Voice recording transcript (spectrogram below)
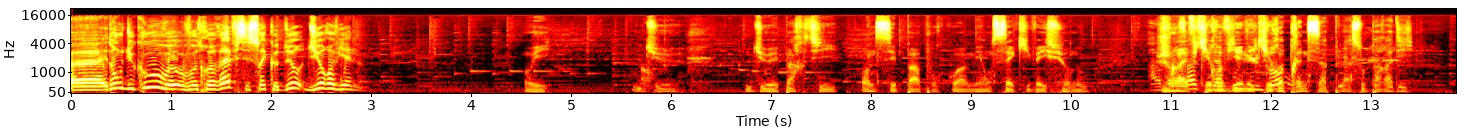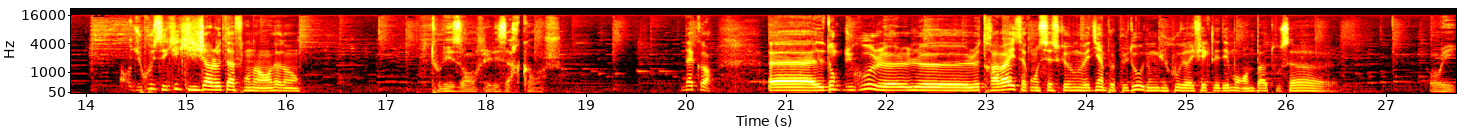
Euh, et donc du coup, vo- votre rêve, ce serait que Dieu, Dieu revienne. Oui. Dieu. Dieu est parti. On ne sait pas pourquoi, mais on sait qu'il veille sur nous. Ah, Je bah, rêve ça, qu'il revienne et qu'il reprenne sa place au paradis. Alors, du coup, c'est qui qui gère le taf en attendant? Tous les anges et les archanges. D'accord. Euh, donc du coup, le, le- le travail, ça consiste à ce que vous m'avez dit un peu plus tôt. Donc du coup, vérifier que les démons rentrent pas, tout ça. euh. Oui.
